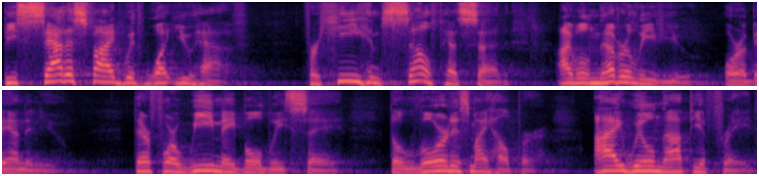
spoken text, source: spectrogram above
Be satisfied with what you have. For He Himself has said, I will never leave you or abandon you. Therefore, we may boldly say, The Lord is my helper. I will not be afraid.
